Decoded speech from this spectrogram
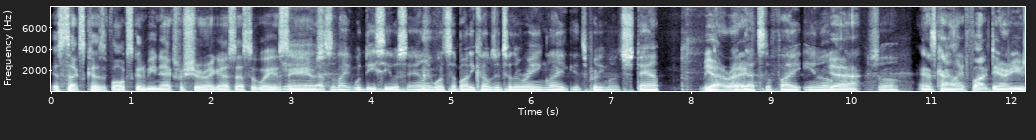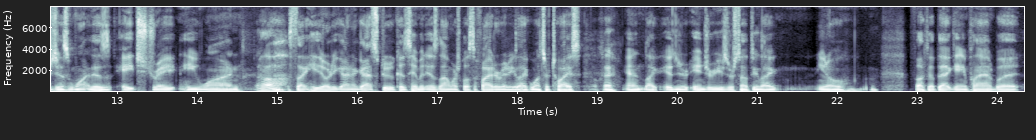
it sucks because Volk's going to be next for sure. I guess that's the way it Yeah, seems. that's like what DC was saying. Like, once somebody comes into the ring, like it's pretty much stamped. yeah, Like, right. that's the fight, you know. Yeah. So and it's kind of like fuck. Darius just won. This is eight straight. He won. Oh. It's like he already got and got screwed because him and Islam were supposed to fight already, like once or twice. Okay. and like injur- injuries or something like you know fucked up that game plan. But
